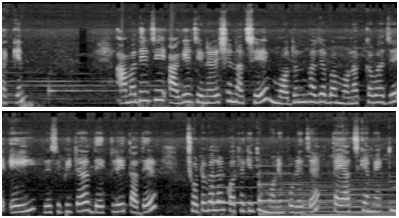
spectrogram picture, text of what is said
থাকেন। আমাদের যে আগের জেনারেশন আছে, মদন ভাজা বা মনাক্কা ভাজা, এই রেসিপিটা দেখলেই তাদের ছোটোবেলার কথা কিন্তু মনে পড়ে যায়। তাই আজকে আমি একদম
